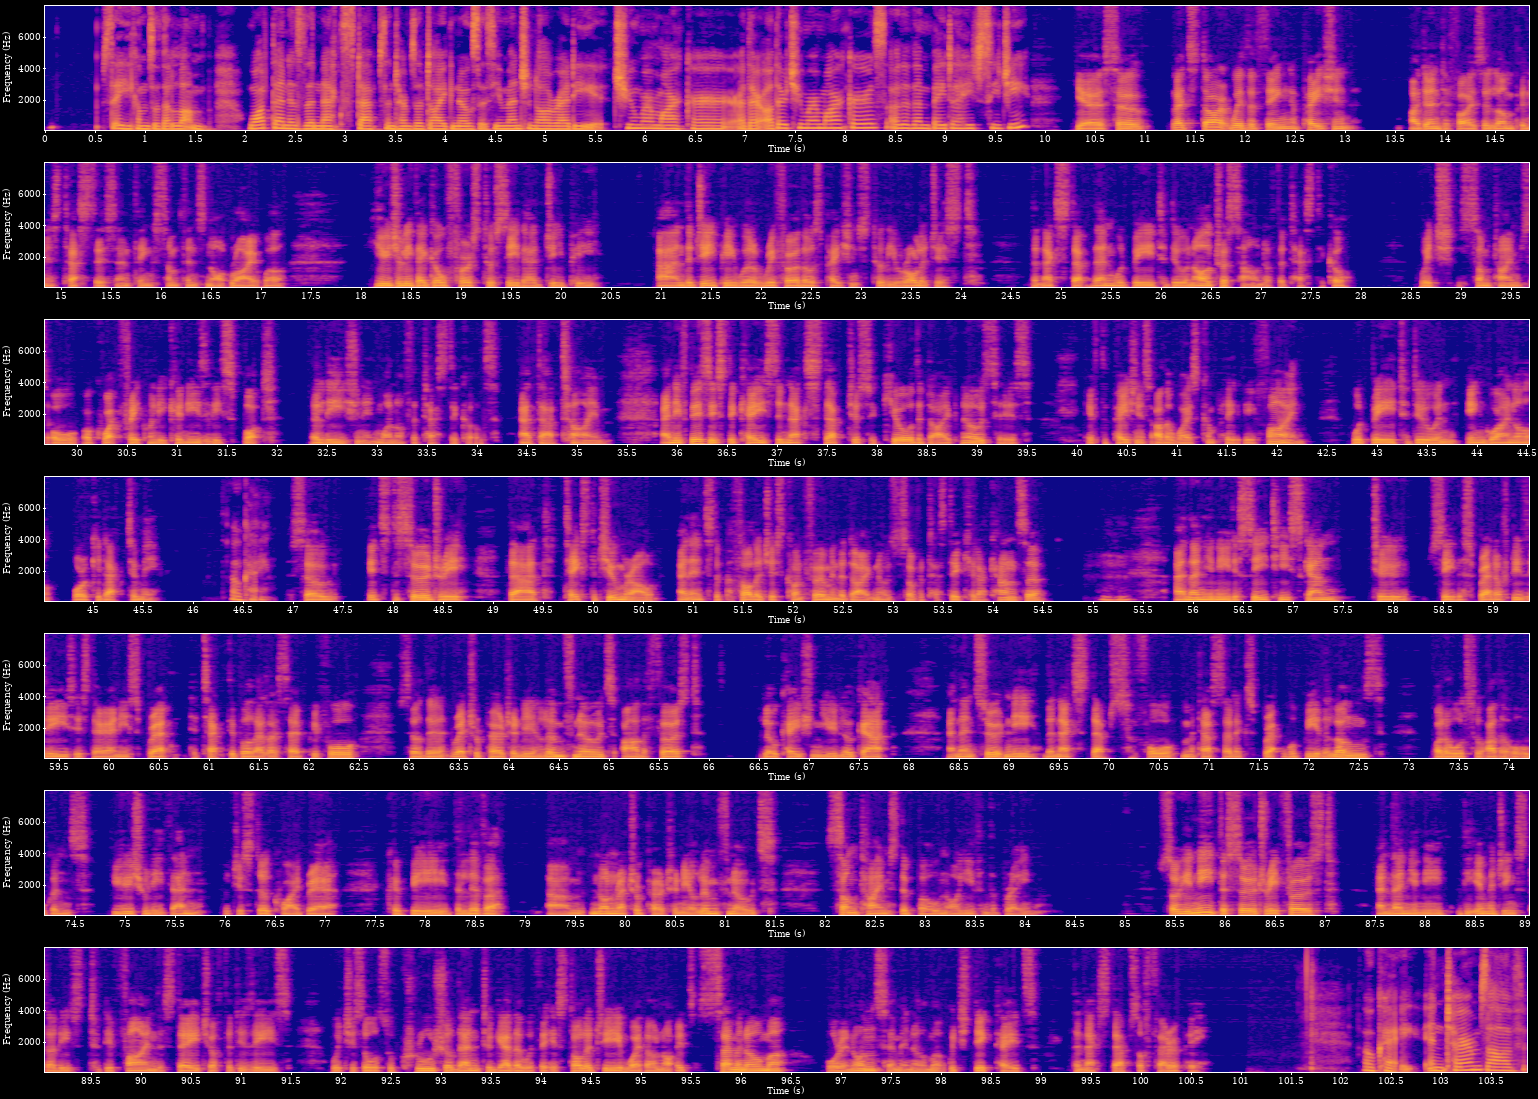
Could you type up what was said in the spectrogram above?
say he comes with a lump, what then is the next steps in terms of diagnosis? You mentioned already tumor marker. Are there other tumor markers other than beta HCG? Yeah, so let's start with the thing a patient identifies a lump in his testis and thinks something's not right. Well, usually they go first to see their GP and the GP will refer those patients to the urologist. The next step then would be to do an ultrasound of the testicle, which sometimes or, or quite frequently can easily spot a lesion in one of the testicles at that time. And if this is the case, the next step to secure the diagnosis, if the patient is otherwise completely fine, would be to do an inguinal orchidectomy. Okay. So it's the surgery that takes the tumor out and it's the pathologist confirming the diagnosis of a testicular cancer. Mm-hmm. And then you need a CT scan to see the spread of disease. Is there any spread detectable, as I said before? So the retroperitoneal lymph nodes are the first location you look at. And then certainly the next steps for metastatic spread would be the lungs, but also other organs. Usually then, which is still quite rare, could be the liver um, non-retroperitoneal lymph nodes, sometimes the bone or even the brain. So you need the surgery first, and then you need the imaging studies to define the stage of the disease, which is also crucial then together with the histology, whether or not it's a seminoma or a non-seminoma, which dictates the next steps of therapy. Okay. In terms of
